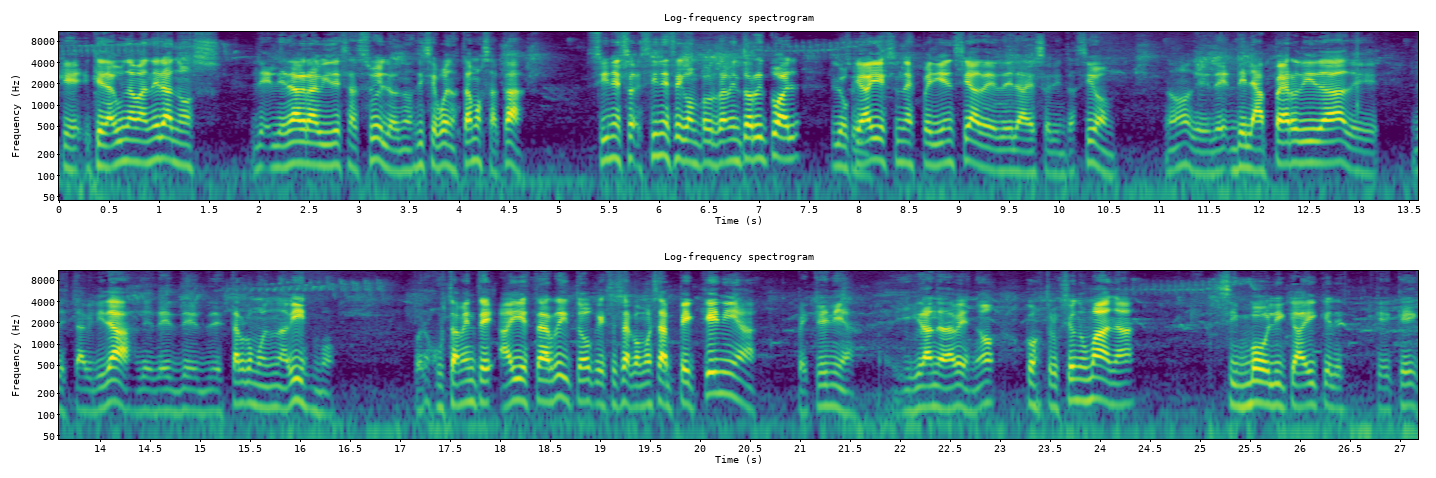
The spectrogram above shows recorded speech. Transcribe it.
que, de alguna manera nos le da gravidez al suelo, nos dice, bueno, estamos acá, sin, ese comportamiento ritual, lo que hay es una experiencia de, la desorientación, de, la pérdida de, estabilidad, de, estar como en un abismo. Pero justamente ahí está el rito, que es esa como esa pequeña, pequeña y grande a la vez, ¿no? Construcción humana, simbólica ahí, que, que,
